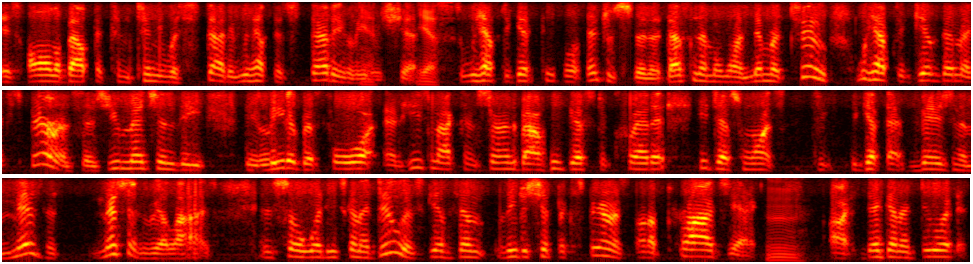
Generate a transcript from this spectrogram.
is all about the continuous study. We have to study leadership. Yeah. Yes. So we have to get people interested in it. That's number one. Number two, we have to give them experiences. You mentioned the, the leader before, and he's not concerned about who gets the credit. He just wants to, to get that vision and mission, mission realized. And so what he's going to do is give them leadership experience on a project. Mm. Uh, they're going to do it.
